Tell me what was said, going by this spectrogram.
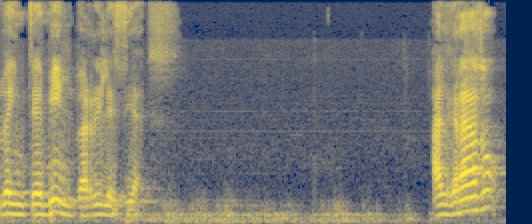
veinte mil barriles diarios. Al grado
